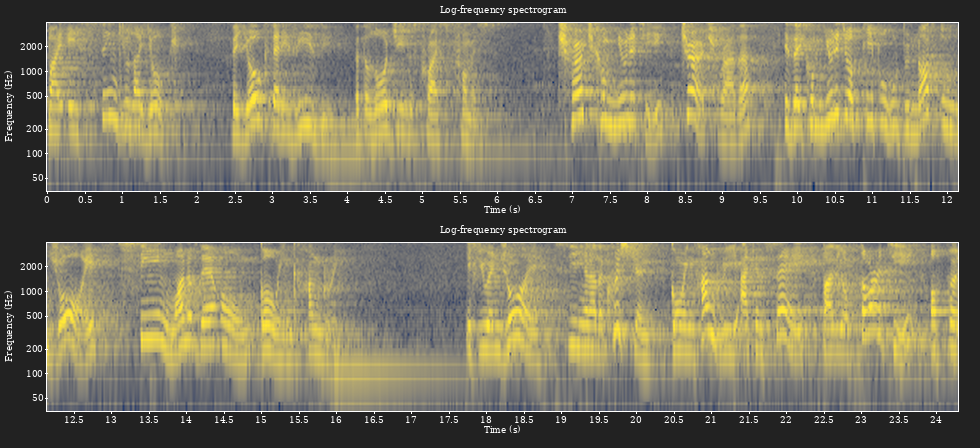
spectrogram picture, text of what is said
by a singular yoke the yoke that is easy that the Lord Jesus Christ promised. Church community, church rather, is a community of people who do not enjoy seeing one of their own going hungry. If you enjoy seeing another Christian going hungry, I can say by the authority of 1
